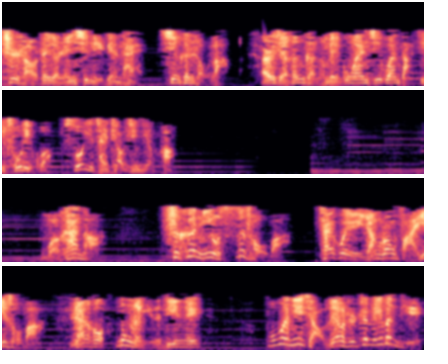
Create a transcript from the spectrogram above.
至少这个人心理变态，心狠手辣，而且很可能被公安机关打击处理过，所以才挑衅警方。我看呐，是和你有私仇吧，才会佯装法医手法，然后弄了你的 DNA。不过你小子要是真没问题，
